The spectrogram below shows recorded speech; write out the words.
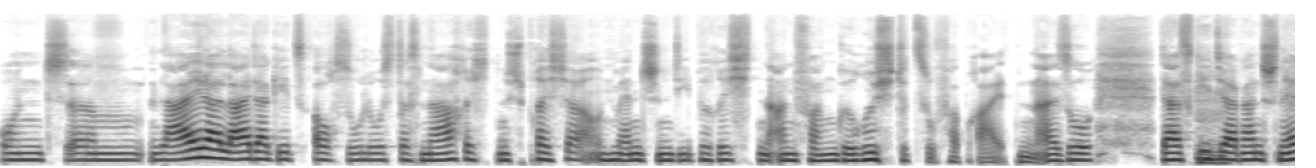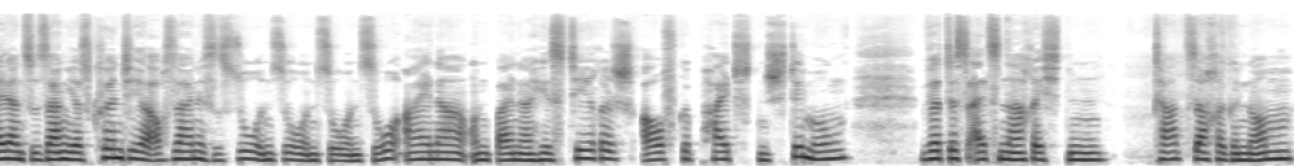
Und ähm, leider, leider geht's auch so los, dass Nachrichtensprecher und Menschen, die berichten, anfangen, Gerüchte zu verbreiten. Also das geht Mhm. ja ganz schnell dann zu sagen, ja, es könnte ja auch sein, es ist so und so und so und so einer. Und bei einer hysterisch aufgepeitschten Stimmung wird es als Nachrichten Tatsache genommen,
